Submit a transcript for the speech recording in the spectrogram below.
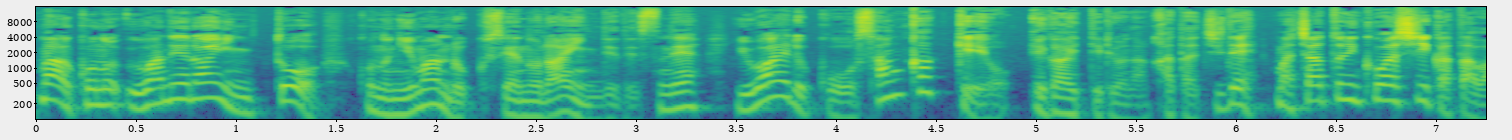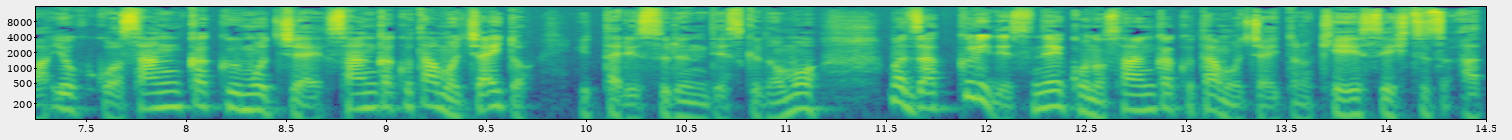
まあこの上値ラインとこの2万6千のラインでですね、いわゆるこう三角形を描いているような形で、まあチャートに詳しい方はよくこう三角持ち合い、三角保ち合いと言ったりするんですけども、まあざっくりですね、この三角保ち合いというのを形成しつつあっ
